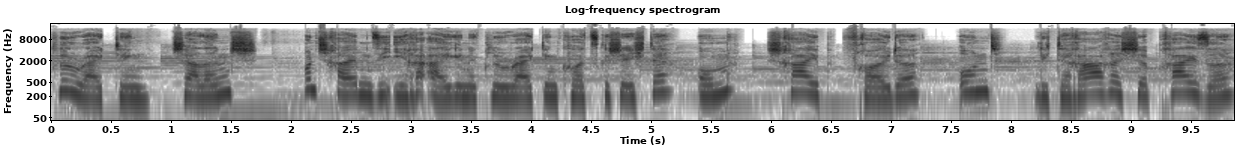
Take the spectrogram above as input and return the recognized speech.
ClueWriting Challenge und schreiben Sie Ihre eigene ClueWriting Kurzgeschichte, um Schreibfreude und literarische Preise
